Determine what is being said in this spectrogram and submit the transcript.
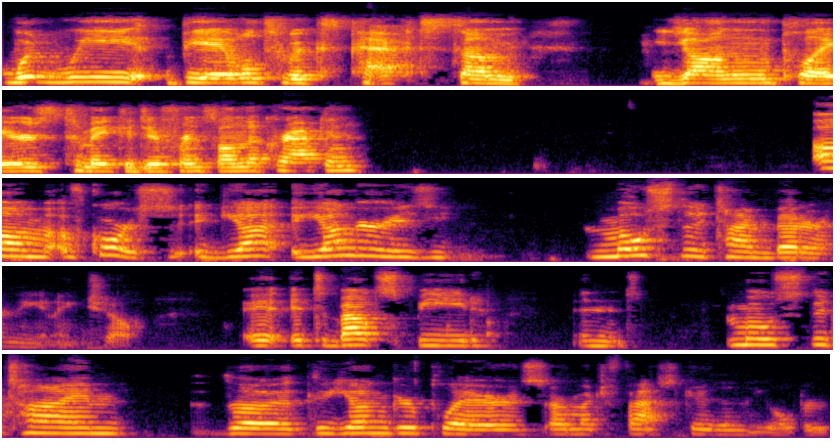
would we be able to expect some young players to make a difference on the Kraken? Um, of course, young, younger is most of the time better in the NHL. It, it's about speed, and most of the time, the the younger players are much faster than the older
